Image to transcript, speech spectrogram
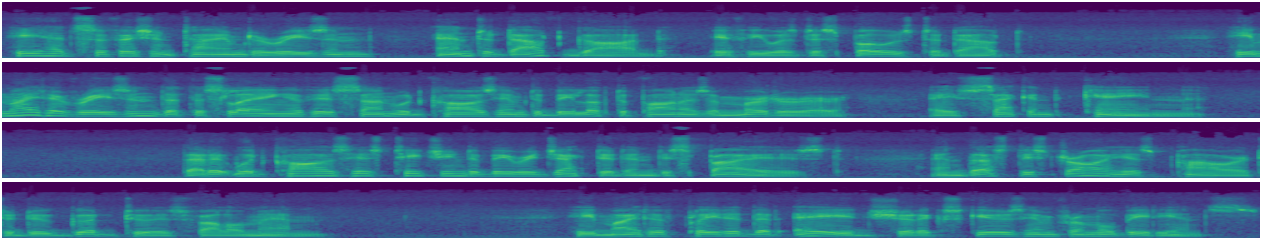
he had sufficient time to reason and to doubt God, if he was disposed to doubt. He might have reasoned that the slaying of his son would cause him to be looked upon as a murderer, a second Cain. That it would cause his teaching to be rejected and despised, and thus destroy his power to do good to his fellow men. He might have pleaded that age should excuse him from obedience.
